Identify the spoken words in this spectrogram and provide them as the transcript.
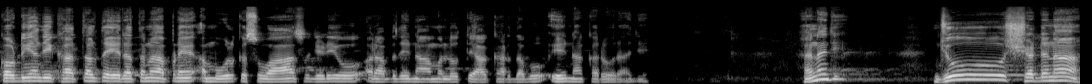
ਕੌਡੀਆਂ ਦੀ ਖਾਤਰ ਤੇ ਰਤਨ ਆਪਣੇ ਅਮੋਲਕ ਸੁਆਸ ਜਿਹੜੇ ਉਹ ਰੱਬ ਦੇ ਨਾਮ ਵੱਲੋਂ ਤਿਆਗ ਕਰ ਦਵੋ, ਇਹ ਨਾ ਕਰੋ ਰਾਜੇ। ਹੈ ਨਾ ਜੀ? ਜੋ ਛੱਡਣਾ,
